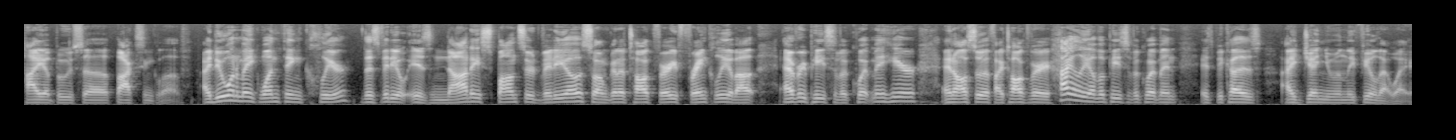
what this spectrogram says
Hayabusa boxing glove. I do want to make one thing clear. This video is not a sponsored video, so I'm going to talk very frankly about every piece of equipment here. And also, if I talk very highly of a piece of equipment, it's because I genuinely feel that way.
